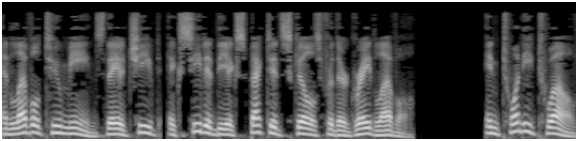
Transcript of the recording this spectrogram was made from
and level 2 means they achieved, exceeded the expected skills for their grade level. In 2012,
